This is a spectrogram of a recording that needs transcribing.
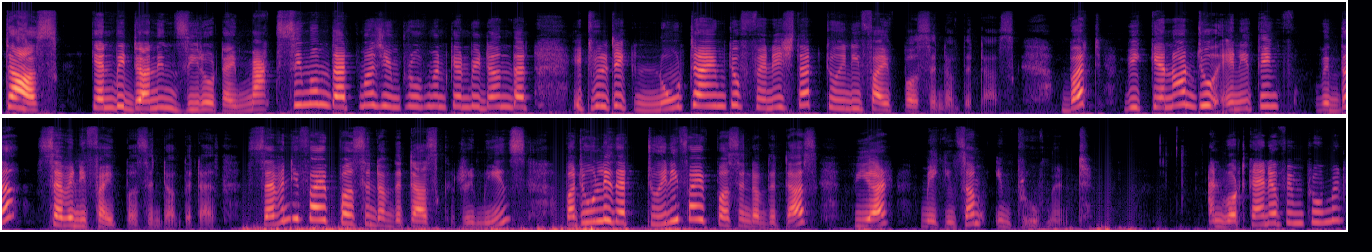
task can be done in 0 time maximum that much improvement can be done that it will take no time to finish that 25 percent of the task. But we cannot do anything with the 75 percent of the task. 75 percent of the task remains, but only that 25 percent of the task we are making some improvement. And what kind of improvement?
